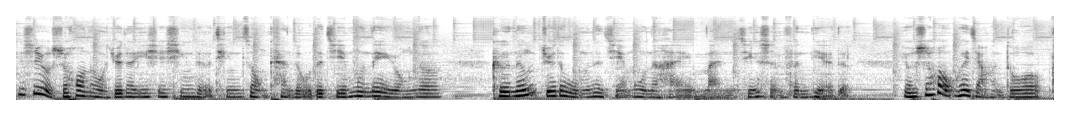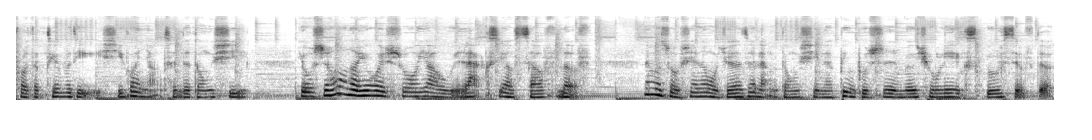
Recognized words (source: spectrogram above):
其实有时候呢，我觉得一些新的听众看着我的节目内容呢，可能觉得我们的节目呢还蛮精神分裂的。有时候会讲很多 productivity 习惯养成的东西，有时候呢又会说要 relax 要 self love。那么首先呢，我觉得这两个东西呢并不是 mutually exclusive 的。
